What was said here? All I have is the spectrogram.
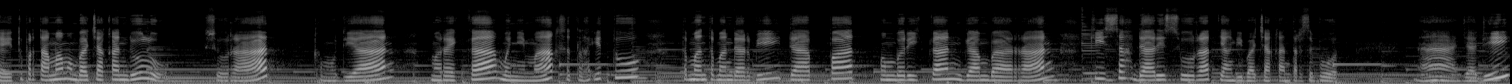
yaitu pertama membacakan dulu surat, kemudian mereka menyimak. Setelah itu, teman-teman Darbi dapat memberikan gambaran kisah dari surat yang dibacakan tersebut. Nah, jadi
